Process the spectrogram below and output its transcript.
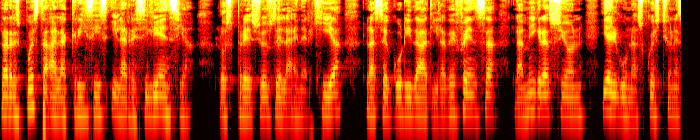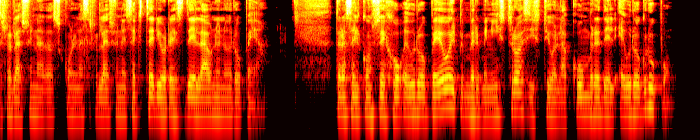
la respuesta a la crisis y la resiliencia, los precios de la energía, la seguridad y la defensa, la migración y algunas cuestiones relacionadas con las relaciones exteriores de la Unión Europea. Tras el Consejo Europeo, el primer ministro asistió a la cumbre del Eurogrupo.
